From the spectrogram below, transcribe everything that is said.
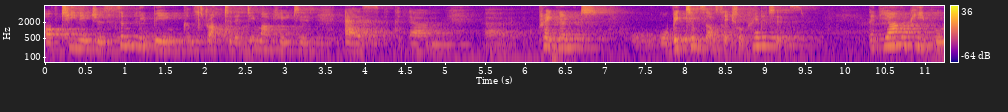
of teenagers simply being constructed and demarcated as um, uh, pregnant or victims of sexual predators. That young people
